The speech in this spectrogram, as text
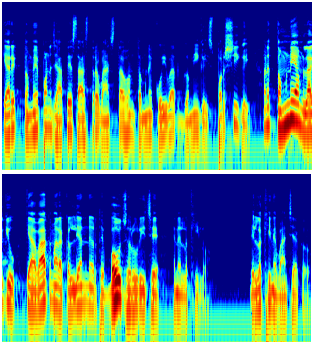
ક્યારેક તમે પણ જાતે શાસ્ત્ર વાંચતા હો ને તમને કોઈ વાત ગમી ગઈ, સ્પર્શી ગઈ અને તમને એમ લાગ્યું કે આ વાત મારા કલ્યાણને અર્થે બહુ જરૂરી છે, એને લખી લો. એ લખીને વાંચ્યા કરો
